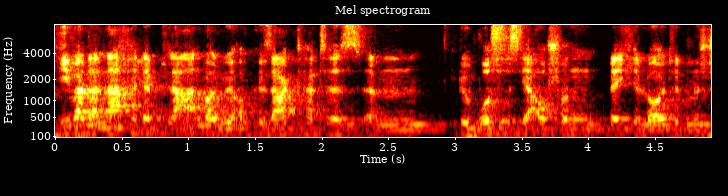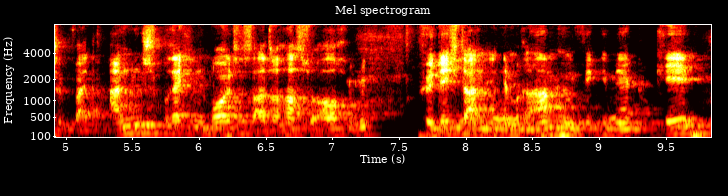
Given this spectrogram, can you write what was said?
Wie war dann nachher der Plan, weil du ja auch gesagt hattest, ähm, du wusstest ja auch schon, welche Leute du ein Stück weit ansprechen wolltest. Also hast du auch mhm für dich dann in dem Rahmen irgendwie gemerkt, okay,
